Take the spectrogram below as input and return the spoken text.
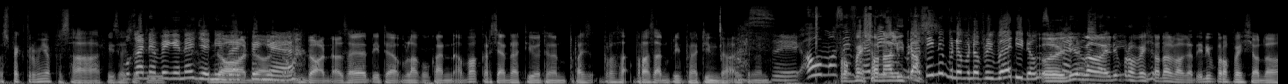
spektrumnya besar bisa Bukannya jadi. pengennya Jenny Nggak, Blackpink nggak, ya. nggak, nggak, nggak. saya tidak melakukan apa kerjaan radio dengan peras- perasa- perasaan pribadi enggak dengan. Oh, maksudnya berarti ini, Profesionalitas. berarti ini benar-benar pribadi dong. Oh ini dong enggak, ini profesional banget. Ini profesional.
